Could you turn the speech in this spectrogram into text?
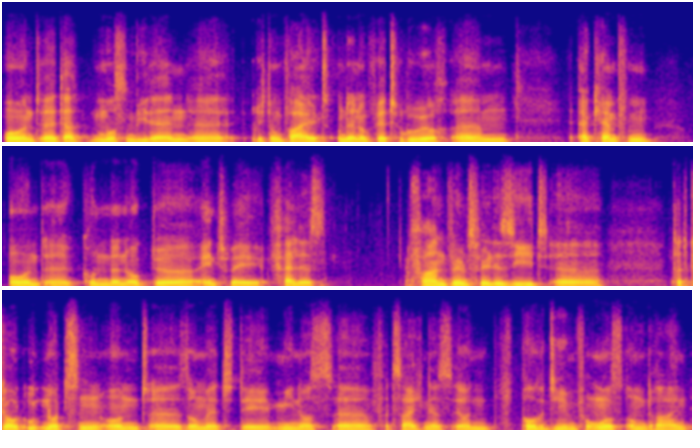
Und äh, da mussten wir dann äh, Richtung Wald und dann auch wieder zurück ähm, erkämpfen und äh, dann auch durch ein, zwei Fälle fahren Wilmsfelde sieht, äh, das Gold nutzen und äh, somit die Minusverzeichnis äh, in positiven von uns umdrehen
